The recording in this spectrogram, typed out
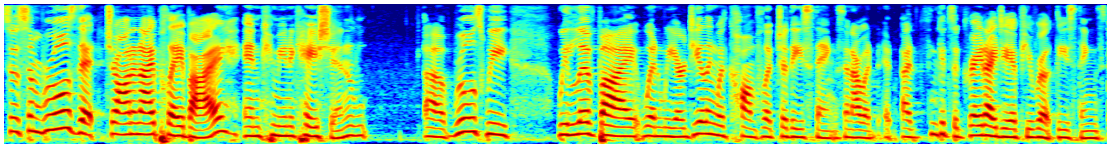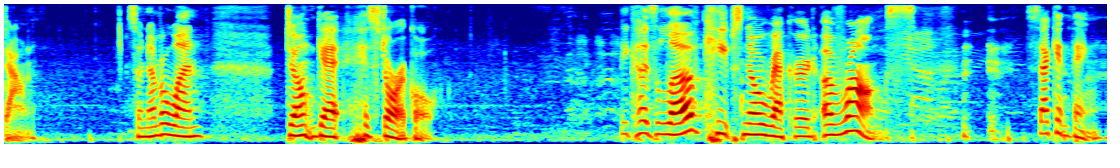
So, some rules that John and I play by in communication, uh, rules we we live by when we are dealing with conflict are these things, and I would I think it's a great idea if you wrote these things down. So, number one, don't get historical because love keeps no record of wrongs. Second thing,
